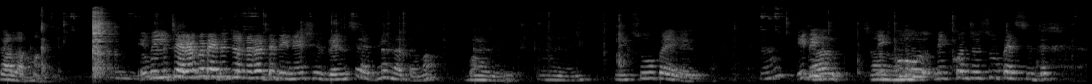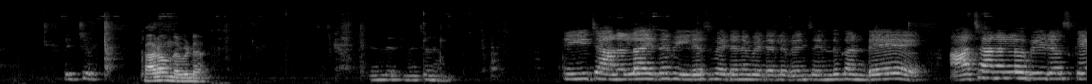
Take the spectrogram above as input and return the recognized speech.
చాలా అమ్మ వీళ్ళు చెరొకటి అయితే జొన్న రొట్టె తినేసి ఫ్రెండ్స్. ఎట్లుంది అత్తమ్మా బాగుంది నీకు సూప్ వేయలేదు ఇది. నీకు నీకు కొంచెం సూప్ వేస్తుంది రిచ్చు కారం ఉందా బిడ్డ? ఉంది. ఈ ఛానల్లో అయితే వీడియోస్ పెట్టనే పెట్టట్లేదు ఫ్రెండ్స్ ఎందుకంటే ఆ ఛానల్లో వీడియోస్కే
